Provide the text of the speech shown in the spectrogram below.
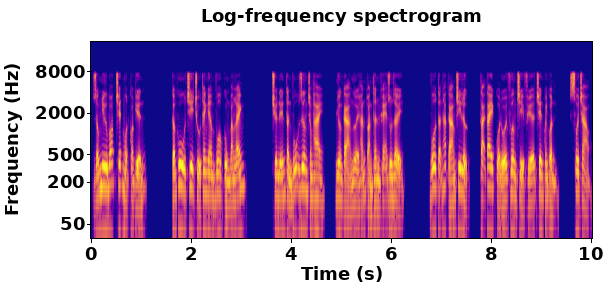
giống như bóp chết một con kiến. Cấm khu chi chủ thanh em vô cùng băng lãnh. Chuyến đến tần vũ dương trong hai, nhường cả người hắn toàn thân khẽ run dày vô tận hắc ám chi lực, tại tay của đối phương chỉ phía trên quanh quẩn, sôi trào.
